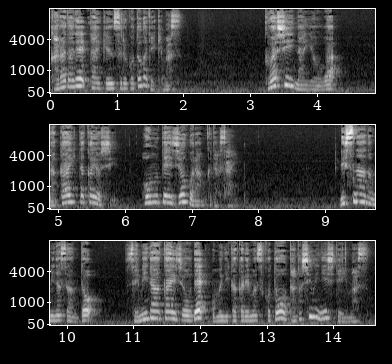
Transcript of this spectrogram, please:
体で体験することができます。詳しい内容は中井隆義ホームページをご覧ください。リスナーの皆さんとセミナー会場でお目にかかれますことを楽しみにしています。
